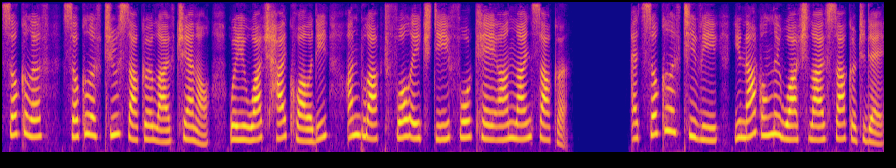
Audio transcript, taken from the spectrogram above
Socolive, Socolive 2 Soccer Live channel, where you watch high quality, unblocked full HD 4K online soccer. At Socolive TV, you not only watch live soccer today,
